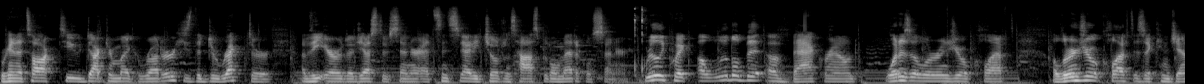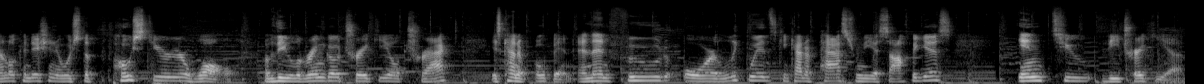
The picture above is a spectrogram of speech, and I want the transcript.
we're going to talk to Dr. Mike Rutter. He's the director of the Aerodigestive Center at Cincinnati Children's Hospital Medical Center. Really quick, a little bit of background. What is a laryngeal cleft? A laryngeal cleft is a congenital condition in which the posterior wall of the laryngotracheal tract is kind of open, and then food or liquids can kind of pass from the esophagus into the trachea.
